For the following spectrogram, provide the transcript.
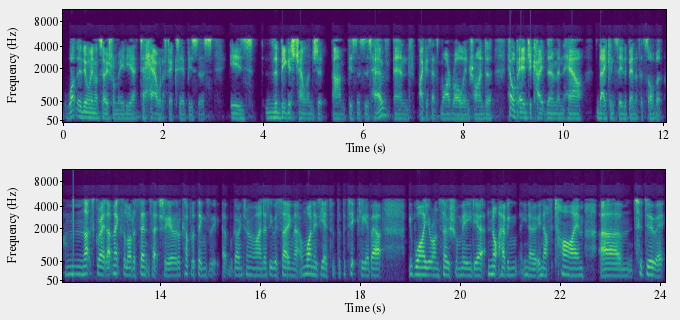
what they're doing on social media to how it affects their business is the biggest challenge that um, businesses have, and I guess that's my role in trying to help educate them and how they can see the benefits of it. Mm, that's great. That makes a lot of sense, actually. There are a couple of things that were going through my mind as you were saying that. And one is, yes, the particularly about why you're on social media, not having, you know, enough time um, to do it.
